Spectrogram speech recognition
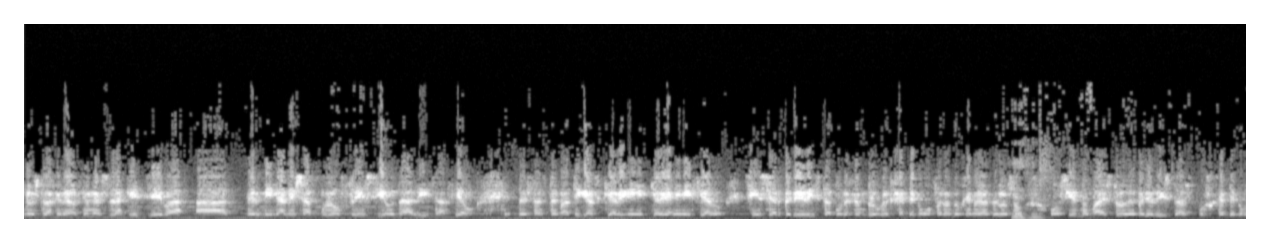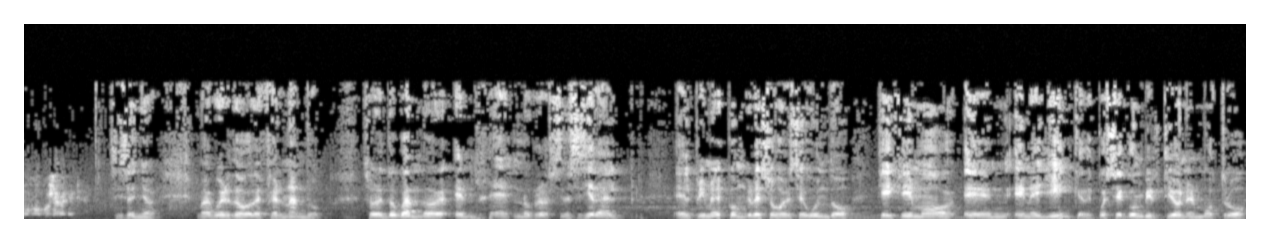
nuestra generación es la que lleva a terminar esa profesionalización de estas temáticas que habían, que habían iniciado. Sin ser periodista, por ejemplo, gente como Fernando Jiménez de los o siendo maestro de periodistas, pues gente como Juan José Benítez. Sí, señor. Me acuerdo de Fernando, sobre todo cuando, en, no, creo, no sé si era el el primer congreso o el segundo que hicimos en, en Ellín, que después se convirtió en el monstruo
